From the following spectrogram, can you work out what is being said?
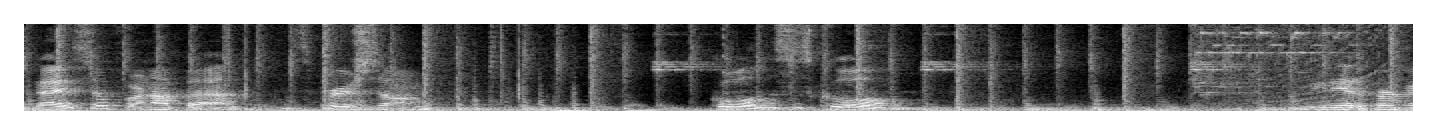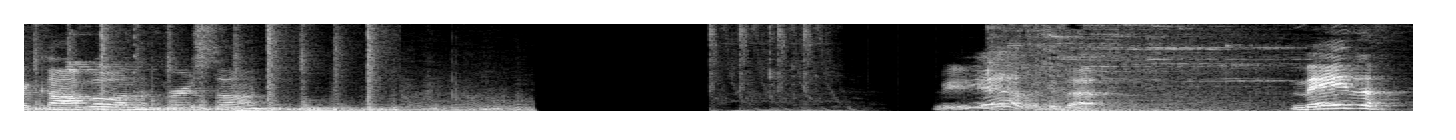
Okay, so far not bad. It's the first song. Cool, this is cool. We had a perfect combo on the first song. Yeah, look at that. May the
